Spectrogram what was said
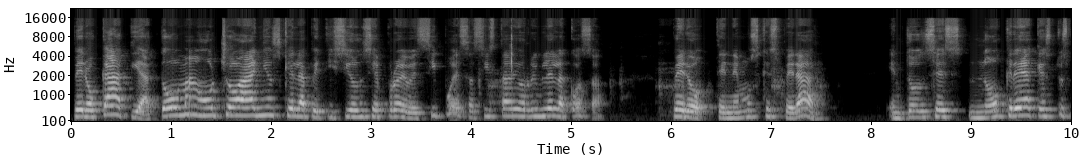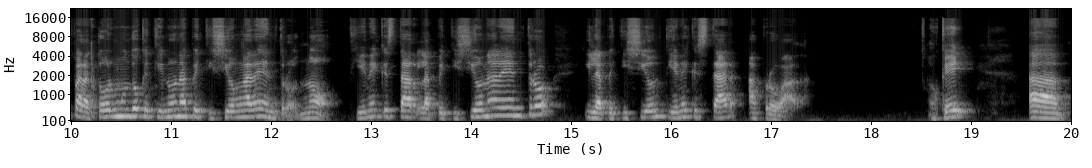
Pero Katia, toma ocho años que la petición se apruebe. Sí, pues así está de horrible la cosa. Pero tenemos que esperar. Entonces, no crea que esto es para todo el mundo que tiene una petición adentro. No, tiene que estar la petición adentro y la petición tiene que estar aprobada. ¿Ok? Ah,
